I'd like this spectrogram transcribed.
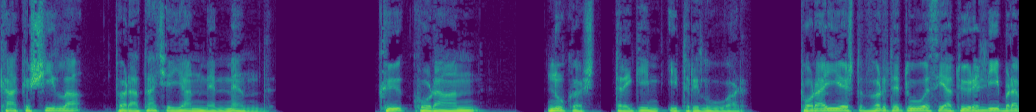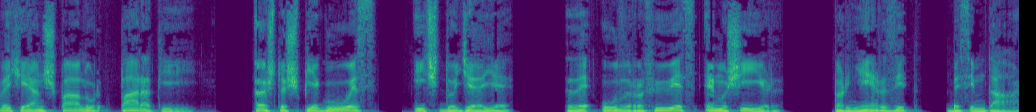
ka këshila për ata që janë me mend. Ky Kur'an nuk është tregim i trilluar por ai është vërtetues i atyre librave që janë shpallur para tij, është shpjegues i çdo gjëje dhe udhërrëfyes e mëshirë për njerëzit besimtarë.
